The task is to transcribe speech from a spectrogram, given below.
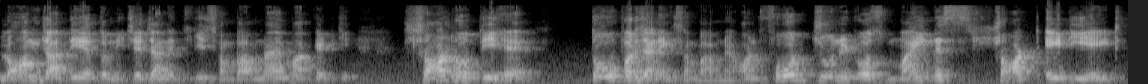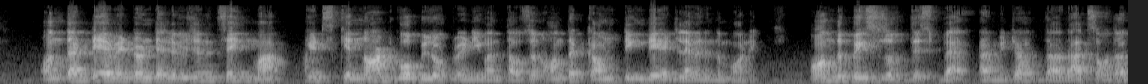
लॉन्ग जाती है तो नीचे जाने की संभावना है मार्केट की शॉर्ट होती है तो ऊपर जाने की संभावना है on 4th June it was minus short 88 on that day i went on television saying markets cannot go below 21000 on the counting day at 11 in the morning on the basis of this parameter that's on the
